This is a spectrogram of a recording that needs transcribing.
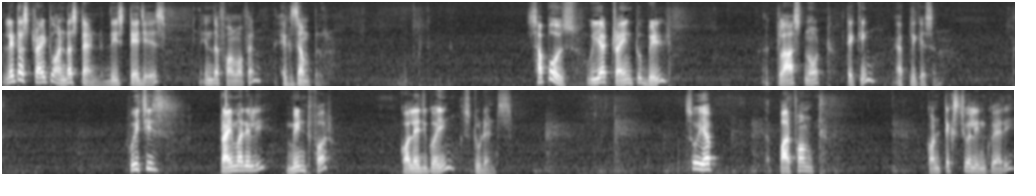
Let us try to understand these stages in the form of an example. Suppose we are trying to build a class note taking application, which is primarily meant for college going students. So, we have performed contextual inquiry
